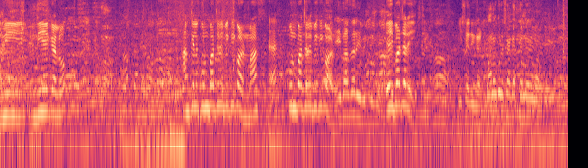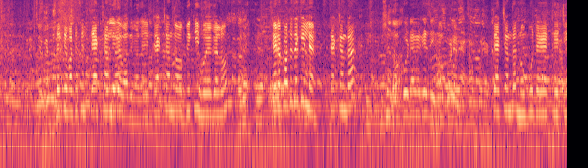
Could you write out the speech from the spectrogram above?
উনি নিয়ে গেল। আঙ্কেল কোন বাজারে বিক্রি করেন মাছ? হ্যাঁ? কোন বাজারে বিক্রি করেন? এই বাজারে বিক্রি করি। এই বাজারেই? ভালো করে সাক্ষাৎকার দেখতে পাচ্ছেন ট্যাগ চান্দা। এই ট্যাগ চান্দা বিক্রি হয়ে গেল। এটা কত কততে কিনলেন ট্যাগ চান্দা? নব্বই টাকা কেজি নব্বই টাকা। ট্যাগ চান্দা নব্বই টাকা কেজি।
